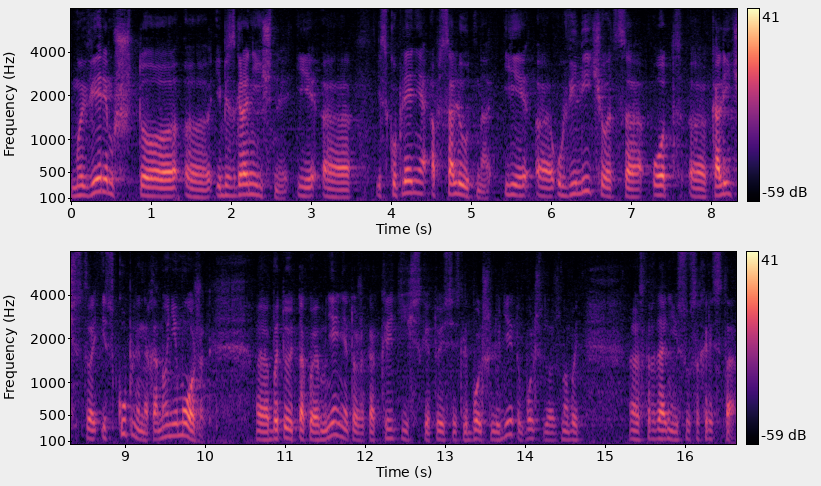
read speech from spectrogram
Мы верим, что и безграничны, и искупление абсолютно, и увеличиваться от количества искупленных оно не может. Э, бытует такое мнение, тоже как критическое, то есть если больше людей, то больше должно быть э, страданий Иисуса Христа.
